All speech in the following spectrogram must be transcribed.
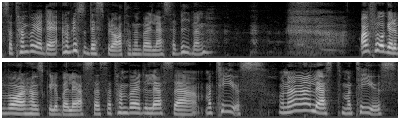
Så att han, började, han blev så desperat att han började läsa Bibeln. Han frågade var han skulle börja läsa, så att han började läsa Matteus. Och när han hade läst Matteus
